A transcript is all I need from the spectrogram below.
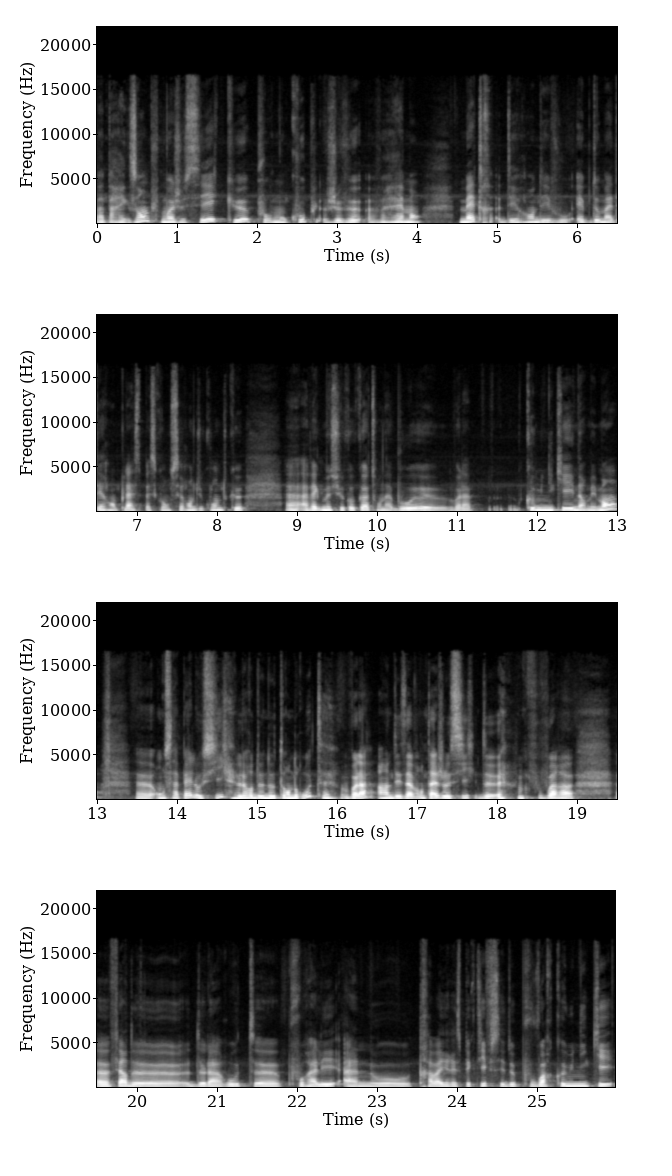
bah, par exemple, moi je sais que pour mon couple, je veux vraiment mettre des rendez-vous hebdomadaires en place parce qu'on s'est rendu compte que euh, avec Monsieur Cocotte, on a beau euh, voilà communiquer énormément, euh, on s'appelle aussi lors de nos temps de route. Voilà un des avantages aussi de pouvoir faire de, de, la route pour aller à nos travails respectifs, c'est de pouvoir communiquer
